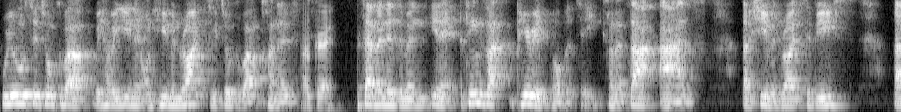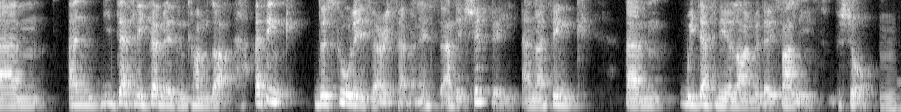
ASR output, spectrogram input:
we also talk about we have a unit on human rights so we talk about kind of okay feminism and you know things like period poverty kind of that as a human rights abuse um, and definitely feminism comes up i think the school is very feminist as it should be and i think um, we definitely align with those values for sure mm.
